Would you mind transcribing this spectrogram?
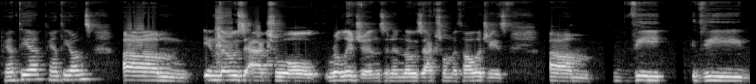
panthea pantheons um, in those actual religions and in those actual mythologies um, the the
